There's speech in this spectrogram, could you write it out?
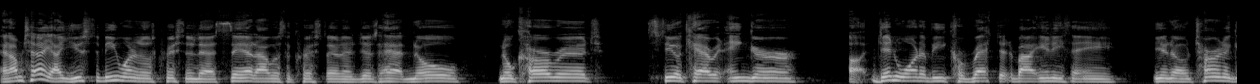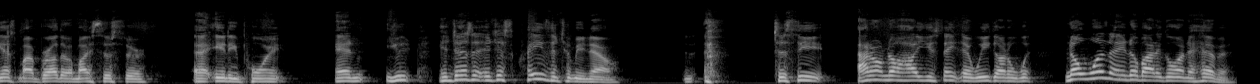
And I'm telling you, I used to be one of those Christians that said I was a Christian and just had no, no courage, still carried anger, uh, didn't want to be corrected by anything, you know, turn against my brother or my sister at any point. And you, it doesn't, it's just crazy to me now to see. I don't know how you think that we got to win. No wonder ain't nobody going to heaven.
